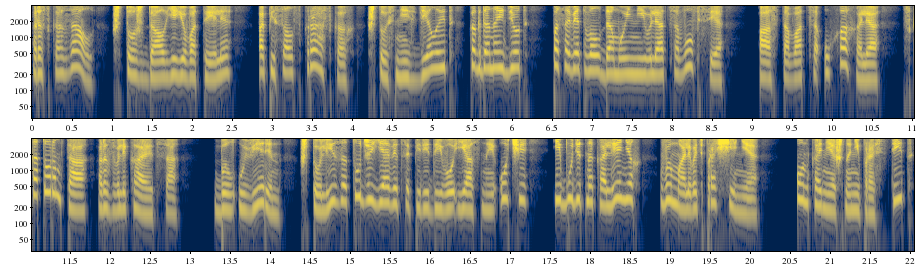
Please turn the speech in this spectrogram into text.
Рассказал, что ждал ее в отеле, описал в красках, что с ней сделает, когда найдет, посоветовал домой не являться вовсе, а оставаться у хахаля, с которым та развлекается. Был уверен, что Лиза тут же явится перед его ясные очи и будет на коленях вымаливать прощение. Он, конечно, не простит,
